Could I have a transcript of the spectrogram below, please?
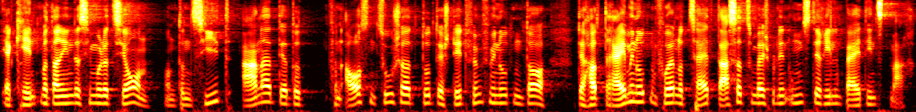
erkennt man dann in der Simulation. Und dann sieht einer, der dort von außen zuschaut, der steht fünf Minuten da. Der hat drei Minuten vorher noch Zeit, dass er zum Beispiel den unsterilen Beidienst macht.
